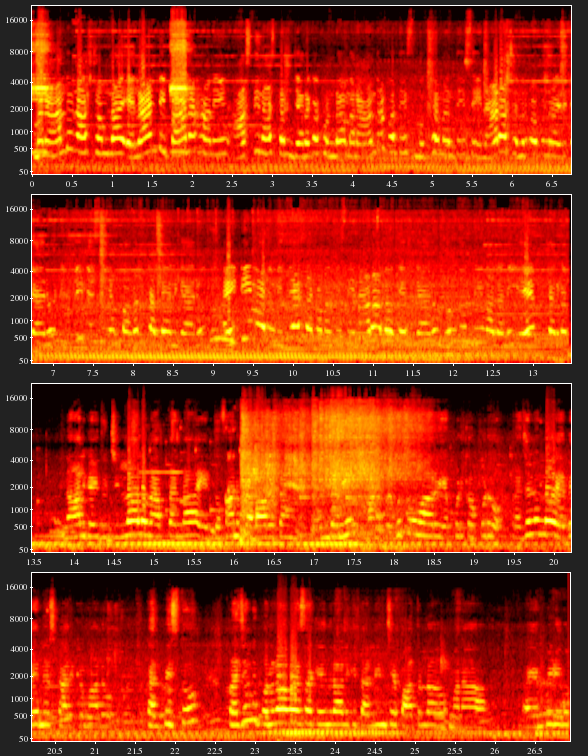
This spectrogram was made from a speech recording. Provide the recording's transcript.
మన ఆంధ్ర రాష్ట్రంలో ఎలాంటి ప్రాణహాని ఆస్తి నష్టం జరగకుండా మన ఆంధ్రప్రదేశ్ ముఖ్యమంత్రి శ్రీ నారా చంద్రబాబు నాయుడు గారు డిప్యూటీ సీఎం పవన్ కళ్యాణ్ గారు ఐటీ మరియు విద్యాశాఖ మంత్రి శ్రీ నారా లోకేష్ గారు ముందుండి వాళ్ళని ఏం జరగ నాలుగైదు జిల్లాల వ్యాప్తంగా ఈ తుఫాను ప్రభావితం ఉందని మన ప్రభుత్వం వారు ఎప్పటికప్పుడు ప్రజలలో అవేర్నెస్ కార్యక్రమాలు కల్పిస్తూ ప్రజల్ని పునరావాస కేంద్రాలకి తరలించే పాత్రలో మన ఎంపీడీఓ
